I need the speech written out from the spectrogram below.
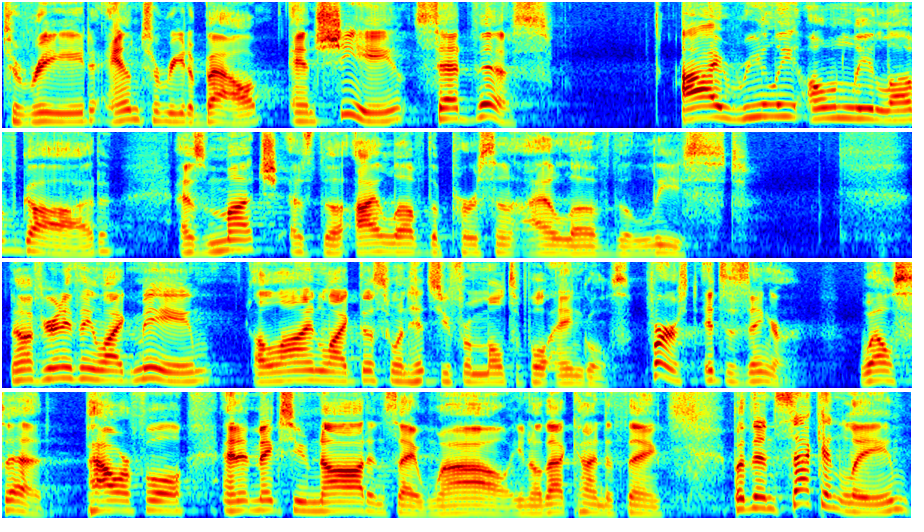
to read and to read about, and she said this I really only love God as much as the I love the person I love the least. Now, if you're anything like me, a line like this one hits you from multiple angles. First, it's a zinger. Well said, powerful, and it makes you nod and say, wow, you know, that kind of thing. But then, secondly,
